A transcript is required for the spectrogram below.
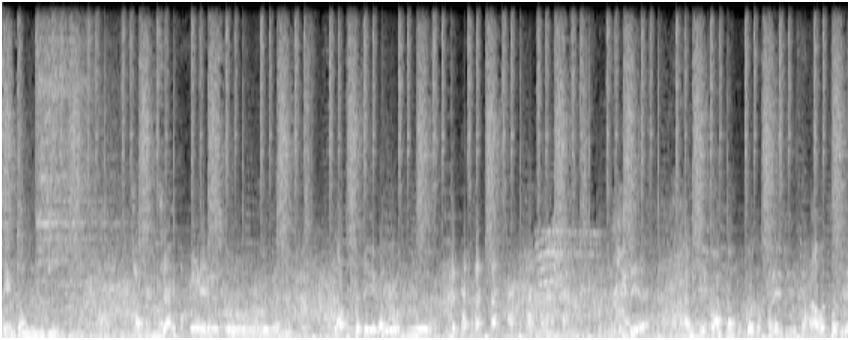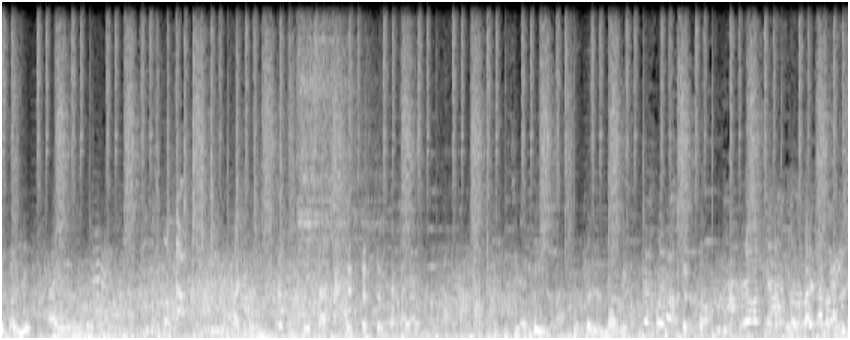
병병기 나 진짜 좋은 나부터 데려가요. 그래, 당신이 꽝꽝 묶어서 보내주니까 나부터 데려가요. 아유 아직은 조금 더 있다 이따 가야지 사실 나오게? 빨리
